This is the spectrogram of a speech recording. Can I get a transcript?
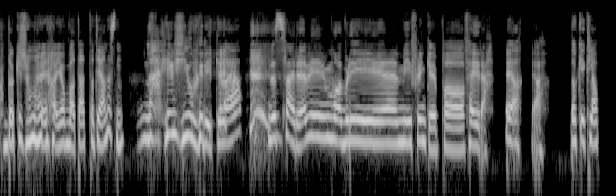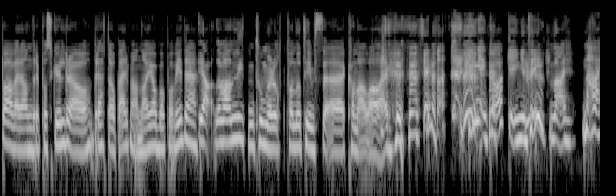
dere som har jobba tett på tjenesten? Nei, vi gjorde ikke det. Dessverre. Vi må bli mye flinkere på å feire. Ja. Ja. Dere klappa hverandre på skuldra og bretta opp ermene og jobba på videre? ja, det var en liten tommel opp på noen Teams-kanaler der. Ingen kake, ingenting? Nei. Nei.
